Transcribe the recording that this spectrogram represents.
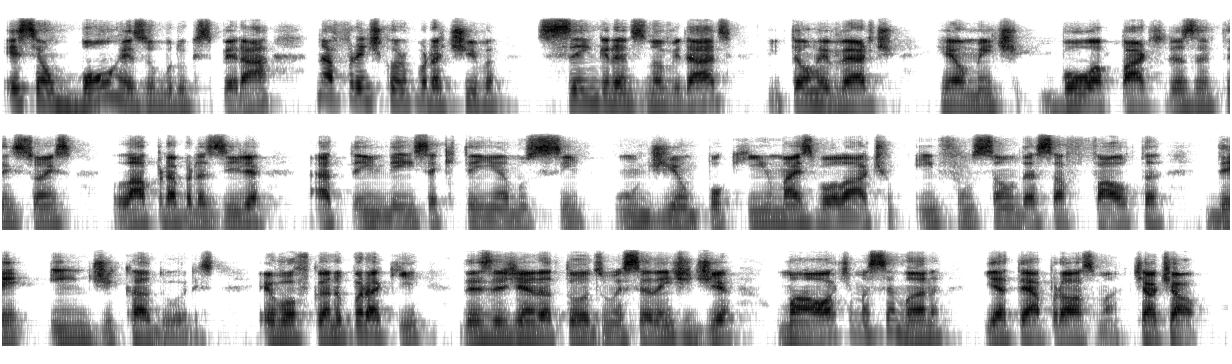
esse é um bom resumo do que esperar. Na frente corporativa, sem grandes novidades, então reverte realmente boa parte das atenções lá para Brasília. A tendência é que tenhamos sim um dia um pouquinho mais volátil em função dessa falta de indicadores. Eu vou ficando por aqui, desejando a todos um excelente dia, uma ótima semana e até a próxima. Tchau, tchau.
